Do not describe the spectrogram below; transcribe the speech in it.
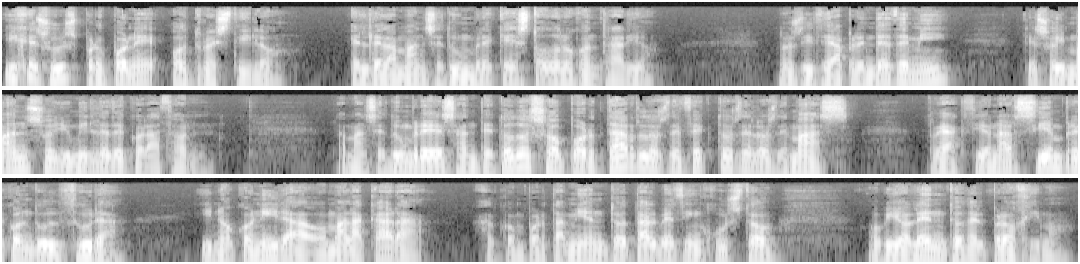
Y Jesús propone otro estilo, el de la mansedumbre, que es todo lo contrario. Nos dice Aprended de mí, que soy manso y humilde de corazón. La mansedumbre es ante todo soportar los defectos de los demás, reaccionar siempre con dulzura y no con ira o mala cara al comportamiento tal vez injusto o violento del prójimo.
